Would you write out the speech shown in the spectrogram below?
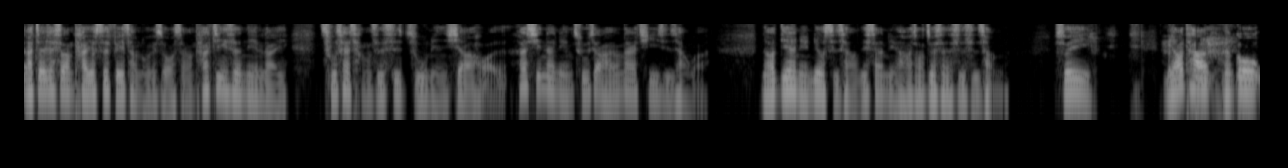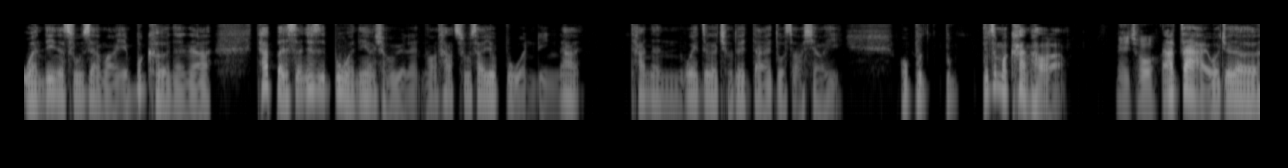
那再加上他又是非常容易受伤，他近十年来出赛场次是逐年下滑的。他新的年出赛好像大概七十场吧，然后第二年六十场，第三年好像就剩四十场了。所以你要他能够稳定的出赛吗？也不可能啊。他本身就是不稳定的球员了，然后他出赛又不稳定，那他能为这个球队带来多少效益？我不不不这么看好啦。没错。那再来，我觉得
